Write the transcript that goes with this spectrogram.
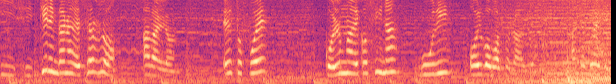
Y si tienen ganas de hacerlo, háganlo. Esto fue Columna de Cocina, Woody, Oigo Voces Radio. Hasta que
